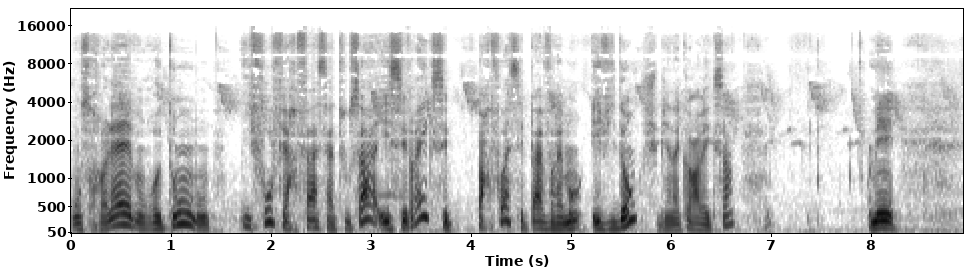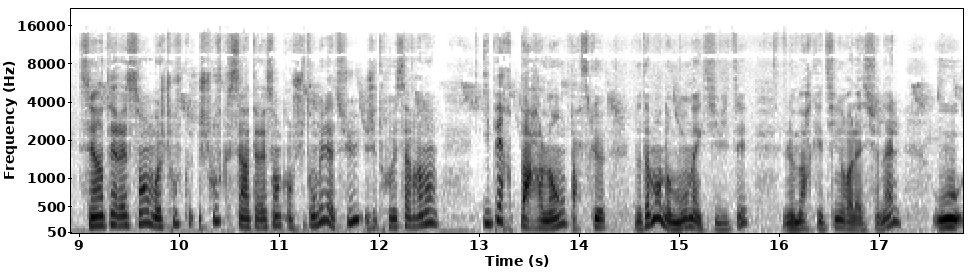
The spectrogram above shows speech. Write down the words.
on se relève, on retombe. il faut faire face à tout ça et c'est vrai que c'est parfois c'est pas vraiment évident. Je suis bien d'accord avec ça, mais c'est intéressant. Moi, je trouve que je trouve que c'est intéressant quand je suis tombé là-dessus. J'ai trouvé ça vraiment hyper parlant parce que, notamment dans mon activité, le marketing relationnel, où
